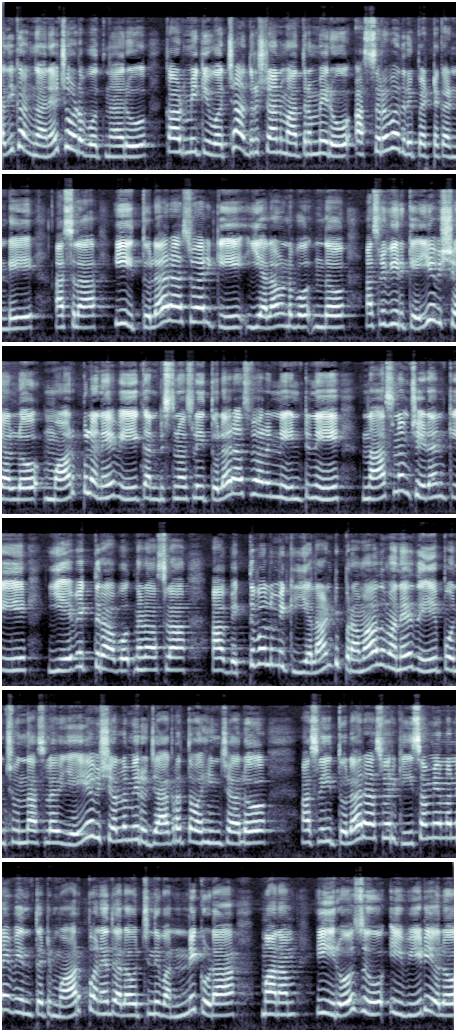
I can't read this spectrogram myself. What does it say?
అధికంగానే చూడబోతున్నారు. కాబట్టి మీకు వచ్చే అదృష్టాన్ని మాత్రం మీరు అస్సలు వదిలిపెట్టకండి. అసలు ఈ తులారాశి వారికి ఎలా ఉండబోతుందో అసలు వీరికి ఏ విషయాల్లో మార్పులు అనేవి కనిపిస్తున్నాయి? అసలు ఈ తులారాశి వారిని ఇంటిని నాశనం చేయడానికి ఏ వ్యక్తి రాబోతున్నాడో? అసలు ఆ వ్యక్తి వల్ల మీకు ఎలాంటి ప్రమాదం అనేది పొంచి ఉందో? అసలు ఏ ఏ విషయాల్లో మీరు జాగ్రత్త వహించాలో అసలు ఈ తులారాశి వారికి ఈ సమయంలోనే ఇంతటి మార్పు అనేది ఎలా వచ్చింది? ఇవన్నీ కూడా మనం ఈరోజు ఈ వీడియోలో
